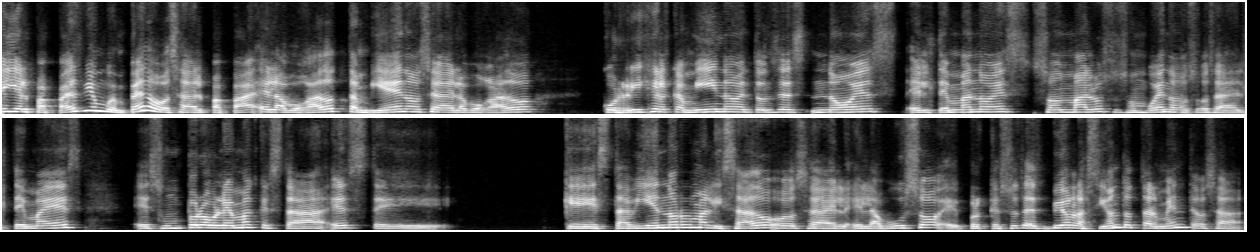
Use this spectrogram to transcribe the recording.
y el papá es bien buen pedo, o sea, el papá, el abogado también, o sea, el abogado corrige el camino, entonces no es, el tema no es son malos o son buenos, o sea, el tema es, es un problema que está, este, que está bien normalizado, o sea, el, abuso, eh, porque eso es violación totalmente, o sea,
